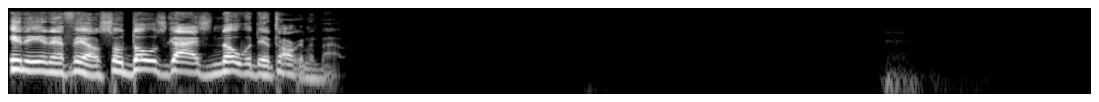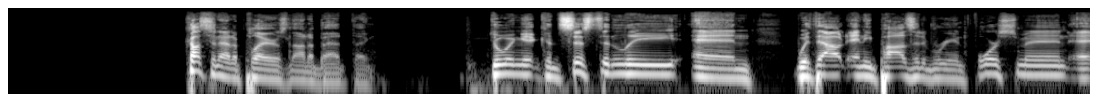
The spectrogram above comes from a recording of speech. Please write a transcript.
in the NFL. So those guys know what they're talking about. cussing at a player is not a bad thing. Doing it consistently and without any positive reinforcement. Uh,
